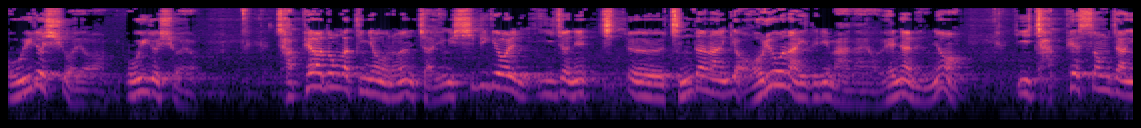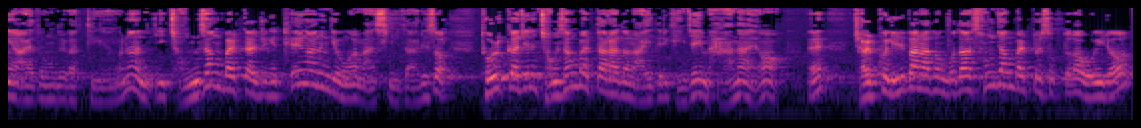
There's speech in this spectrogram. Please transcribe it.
오히려 쉬워요. 오히려 쉬워요. 자폐 아동 같은 경우는 자 여기 12개월 이전에 어, 진단하는 게 어려운 아이들이 많아요. 왜냐면요. 이 자폐성 장애 아동들 같은 경우는 이 정상 발달 중에 퇴행하는 경우가 많습니다. 그래서 돌까지는 정상 발달하던 아이들이 굉장히 많아요. 예? 결코 일반 아동보다 성장 발달 속도가 오히려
